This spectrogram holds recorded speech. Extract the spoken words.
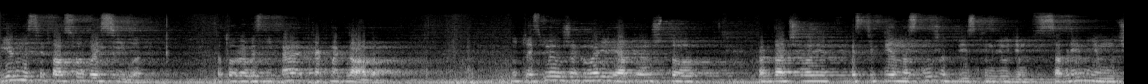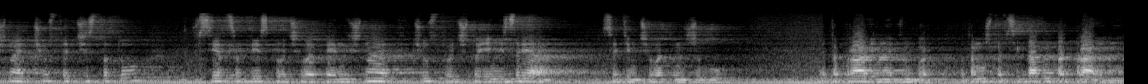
Верность — это особая сила, которая возникает как награда. Ну, то есть мы уже говорили о том, что когда человек постепенно служит близким людям, со временем начинает чувствовать чистоту сердце близкого человека и начинает чувствовать, что я не зря с этим человеком живу. Это правильный выбор, потому что всегда выбор правильный.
